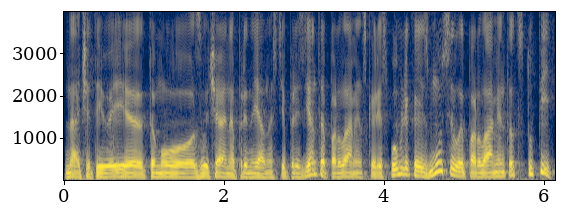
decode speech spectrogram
Значить, і, і тому, звичайно, при наявності президента парламентська республіка і змусила парламент відступити.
